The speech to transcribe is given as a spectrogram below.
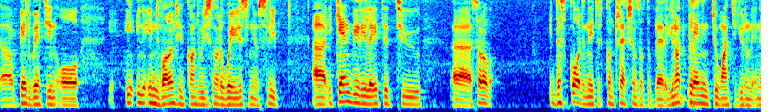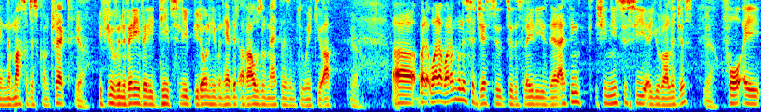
uh, bedwetting or in, in, involuntary incontinence. We're just not aware. You're just in your sleep. Uh, it can be related to uh, sort of discoordinated contractions of the bladder. You're not planning to want to urinate, and then the muscle just contract. Yeah. If you're in a very, very deep sleep, you don't even have that arousal mechanism to wake you up. Yeah. Uh, but what, I, what I'm going to suggest to, to this lady is that I think she needs to see a urologist Yeah. for a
